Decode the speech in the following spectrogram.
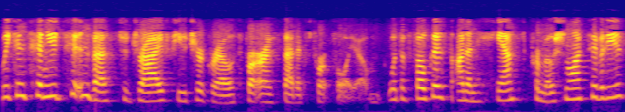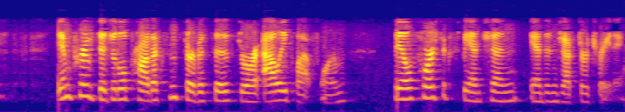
We continued to invest to drive future growth for our aesthetics portfolio with a focus on enhanced promotional activities, improved digital products and services through our Allē platform, sales force expansion, and injector training.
